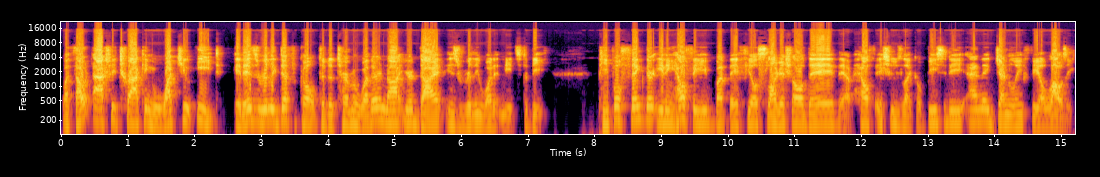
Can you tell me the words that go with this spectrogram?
Without actually tracking what you eat, it is really difficult to determine whether or not your diet is really what it needs to be. People think they're eating healthy, but they feel sluggish all day, they have health issues like obesity, and they generally feel lousy.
